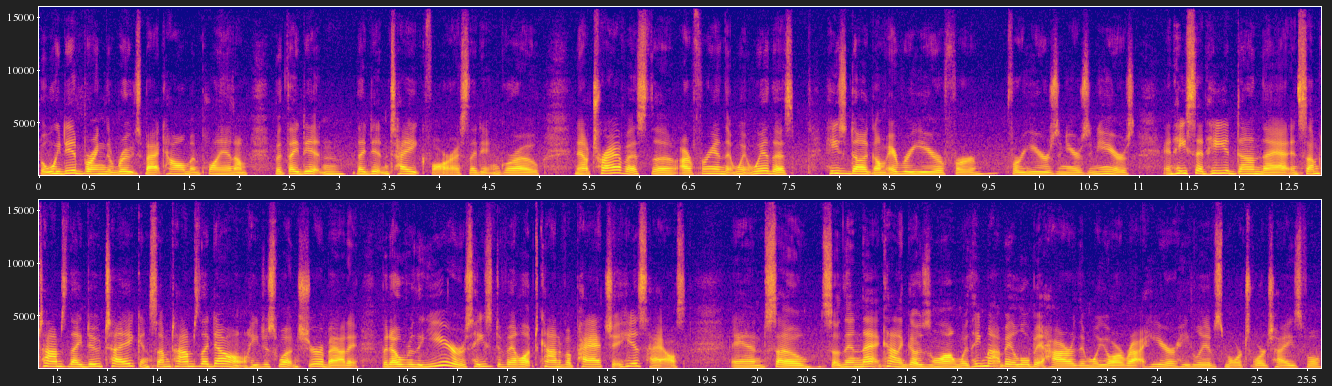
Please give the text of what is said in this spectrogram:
but we did bring the roots back home and plant them, but they didn't, they didn't take for us, they didn't grow. Now Travis, the, our friend that went with us, he's dug them every year for, for years and years and years, and he said he had done that, and sometimes they do take and sometimes they don't. He just wasn't sure about it, but over the years, he's developed kind of a patch at his house and so, so then that kind of goes along with, he might be a little bit higher than we are right here. He lives more towards Hayesville,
